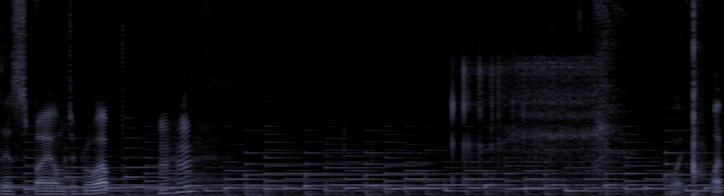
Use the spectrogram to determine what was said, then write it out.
this biome to grow up. Mm-hmm. Wait, what?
